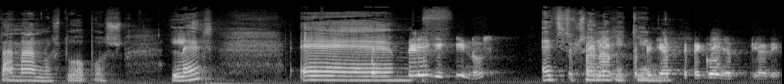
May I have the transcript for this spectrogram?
7 νάνους του όπως λες. Ε, Το έλεγε εκείνος. έτσι τους έλεγε Τα εκείνος. παιδιά του και τα εγγόνια του δηλαδή.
